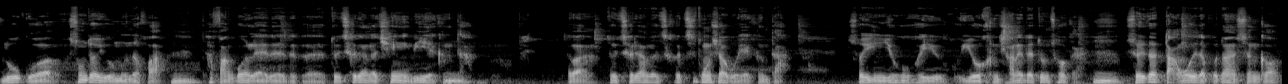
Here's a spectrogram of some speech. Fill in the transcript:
如果松掉油门的话，嗯，它反过来的这个对车辆的牵引力也更大，嗯对吧？对车辆的这个制动效果也更大，所以你就会有有很强烈的顿挫感。嗯，随着档位的不断升高，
